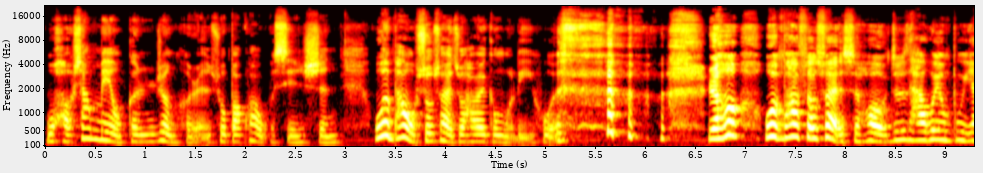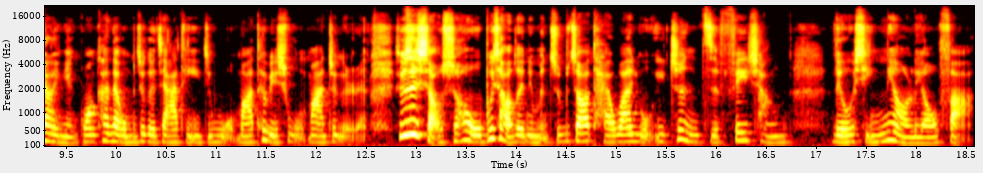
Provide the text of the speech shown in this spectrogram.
我好像没有跟任何人说，包括我先生，我很怕我说出来之后他会跟我离婚。然后我很怕说出来的时候，就是他会用不一样的眼光看待我们这个家庭以及我妈，特别是我妈这个人。就是小时候，我不晓得你们知不知道，台湾有一阵子非常流行尿疗法，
